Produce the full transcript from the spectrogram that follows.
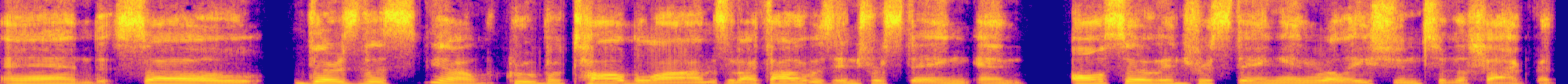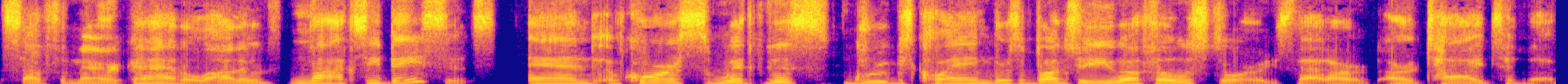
And so there's this, you know, group of tall blondes that I thought it was interesting and also interesting in relation to the fact that South America had a lot of Nazi bases. And of course, with this group's claim, there's a bunch of UFO stories that are, are tied to them.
